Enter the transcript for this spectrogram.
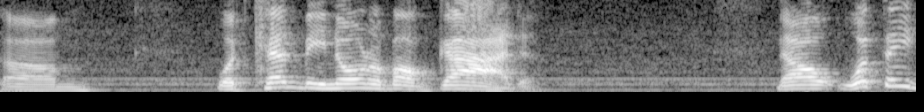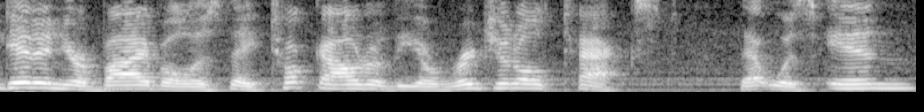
um, what can be known about God. Now, what they did in your Bible is they took out of the original text that was in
